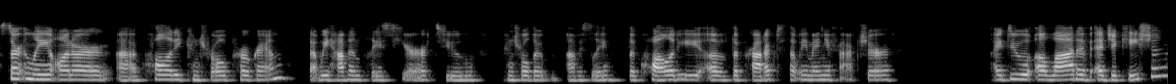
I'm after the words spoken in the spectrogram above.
certainly on our uh, quality control program that we have in place here to control the obviously the quality of the product that we manufacture. I do a lot of education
